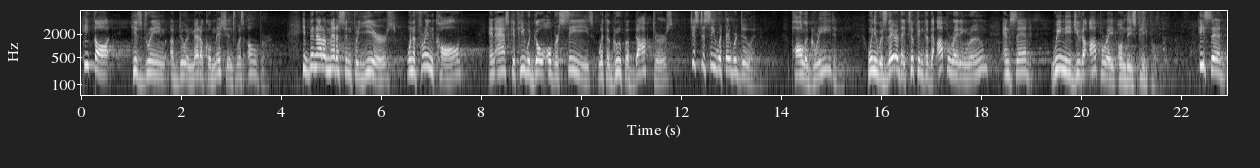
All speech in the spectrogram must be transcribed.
He thought his dream of doing medical missions was over. He'd been out of medicine for years when a friend called and asked if he would go overseas with a group of doctors just to see what they were doing. Paul agreed, and when he was there, they took him to the operating room and said, We need you to operate on these people. He said,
